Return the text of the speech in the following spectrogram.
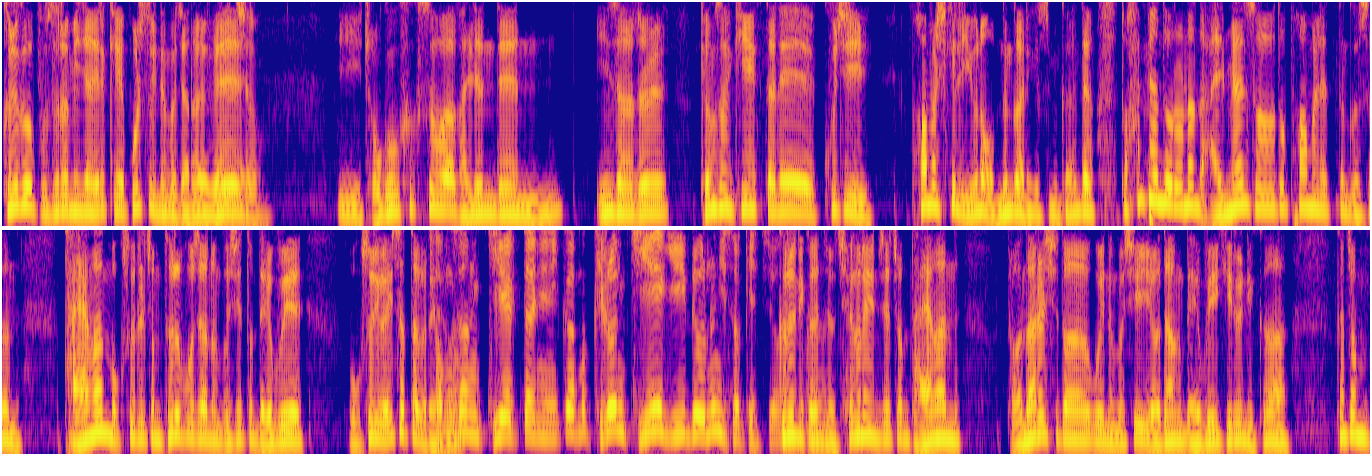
긁어 부스럼이냐 이렇게 볼 수도 있는 거잖아요. 왜 그렇죠. 이 조국 흑서와 관련된 인사를 경선 기획단에 굳이 포함을 시킬 이유는 없는 거 아니겠습니까? 근데 또 한편으로는 알면서도 포함을 했던 것은 다양한 목소리를 좀 들어보자는 것이 또 내부에 목소리가 있었다 그래요. 경선 기획단이니까 뭐 그런 기획 이도는 있었겠죠. 그러니까요. 최근에 이제 좀 다양한 변화를 시도하고 있는 것이 여당 내부의 기류니까 그러니까 좀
